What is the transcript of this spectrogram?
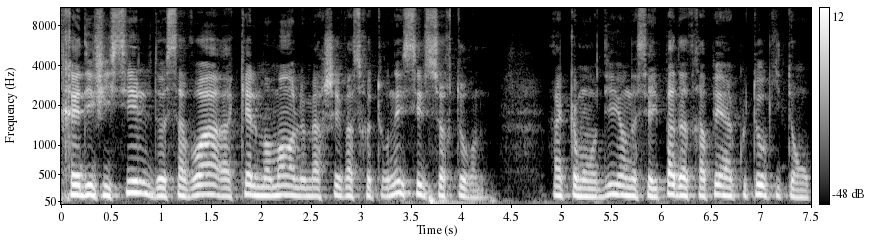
très difficile de savoir à quel moment le marché va se retourner s'il se retourne. Hein, comme on dit on n'essaye pas d'attraper un couteau qui tombe.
